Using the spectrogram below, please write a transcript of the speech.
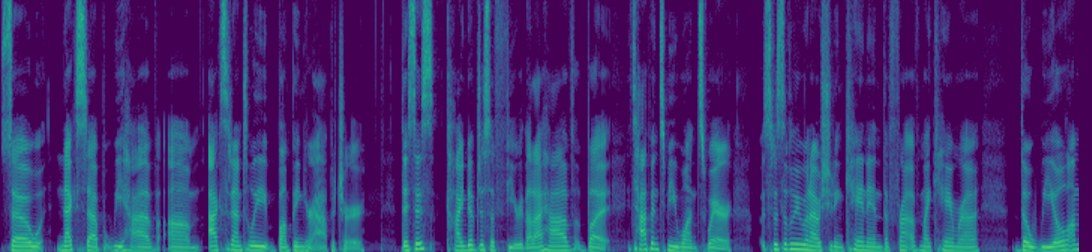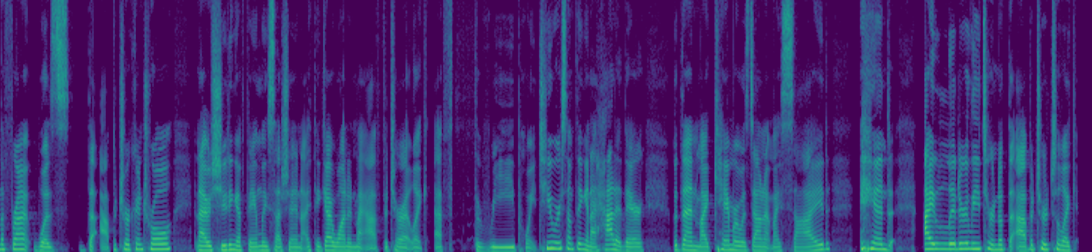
So, next up, we have um, accidentally bumping your aperture. This is kind of just a fear that I have, but it's happened to me once where, specifically when I was shooting Canon, the front of my camera, the wheel on the front was the aperture control. And I was shooting a family session. I think I wanted my aperture at like f3.2 or something, and I had it there. But then my camera was down at my side and I literally turned up the aperture to like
